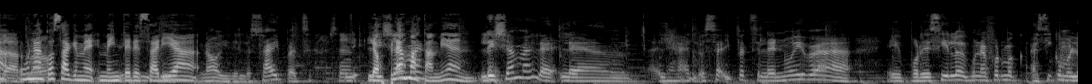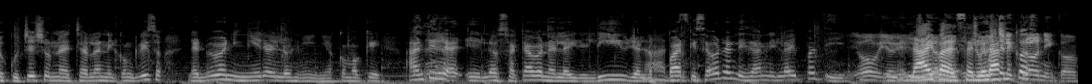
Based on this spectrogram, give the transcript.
celular. una ¿no? cosa que me, me interesaría, Y- y- no, y de los iPads. Sí. Le- los le plasmas también. Le llaman la, la- la- los iPads la nueva, eh, por decirlo de alguna forma, así como lo escuché yo en una charla en el Congreso, la nueva niñera de los niños. Como que antes Sí. la- eh, los sacaban al aire libre, a los parques, ahora les dan el iPad y... Obvio. El y- iPad, el y- celular. y electrónico.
